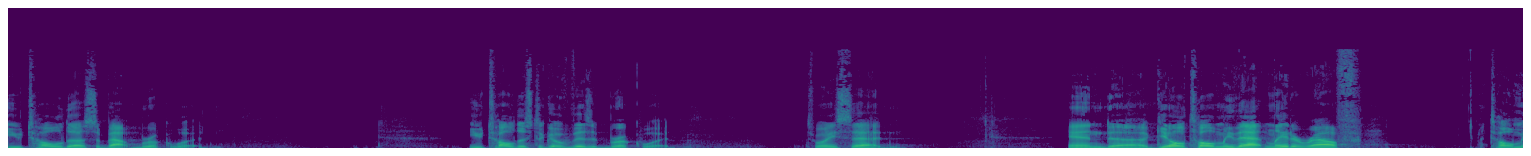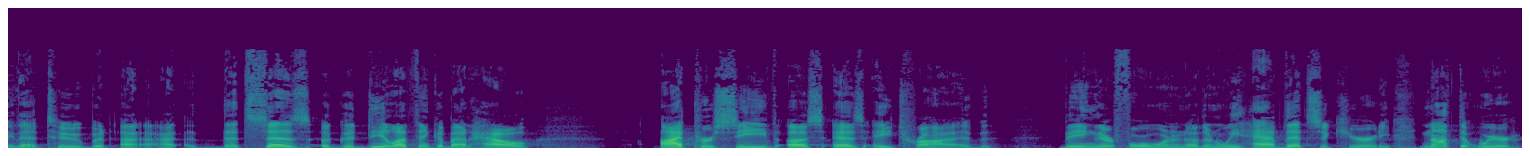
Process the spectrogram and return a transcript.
You told us about Brookwood. You told us to go visit Brookwood. That's what he said. And uh, Gil told me that, and later Ralph told me that too. But I, I, that says a good deal, I think, about how I perceive us as a tribe being there for one another. And we have that security. Not that we're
